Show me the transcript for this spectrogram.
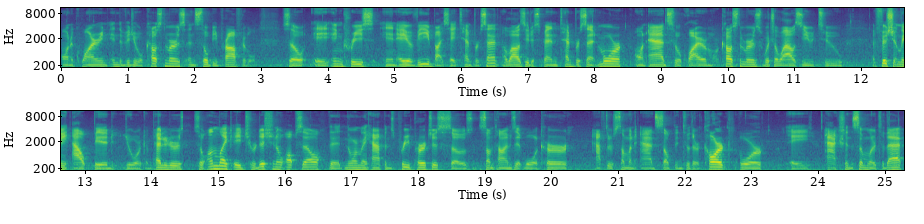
on acquiring individual customers and still be profitable. So a increase in AOV by say 10% allows you to spend 10% more on ads to acquire more customers, which allows you to efficiently outbid your competitors. So unlike a traditional upsell that normally happens pre-purchase, so sometimes it will occur after someone adds something to their cart or a action similar to that,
